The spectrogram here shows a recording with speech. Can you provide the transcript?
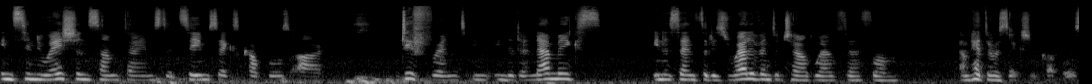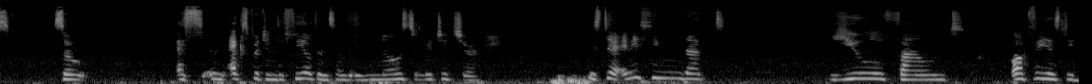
insinuation sometimes that same-sex couples are different in, in the dynamics in a sense that is relevant to child welfare from um, heterosexual couples. So as an expert in the field and somebody who knows the literature is there anything that you found obviously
